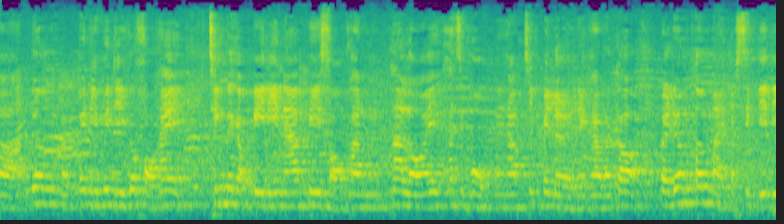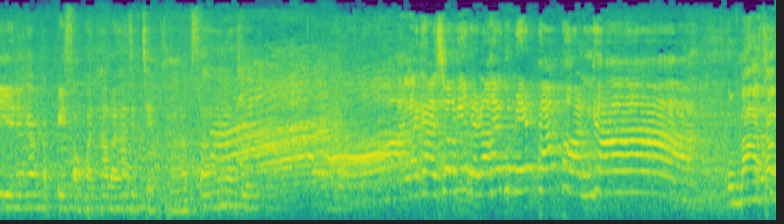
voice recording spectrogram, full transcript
อ่าเรื่องแบบไม่ดีไม่ดีก็ขอให้ทิ้งไปกับปีนี้นะปี 2 5 2556 นะครับทิ้งไปเลยนะครับ แล้วก็ไปเริ่มต้นใหม่กับสิ่งดีๆนะครับกับปี 2557 ครับสาธุเอาละค่ะ ช่วงนี้เดี๋ยวเราให้คุณฤทธิ์พักผ่อนค่ะ ขอบคุณมากครับ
